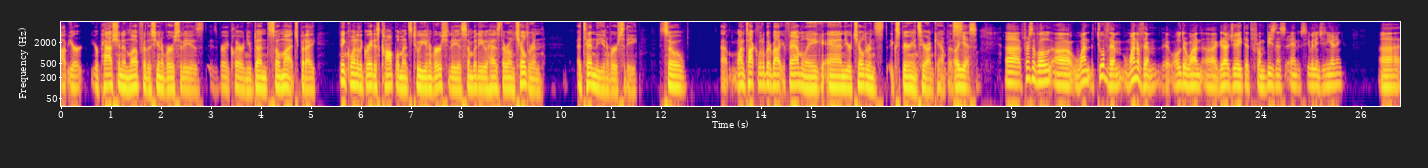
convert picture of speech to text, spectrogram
uh, your your passion and love for this university is is very clear, and you've done so much. But I think one of the greatest compliments to a university is somebody who has their own children attend the university. So, I uh, want to talk a little bit about your family and your children's experience here on campus. Oh yes. Uh, first of all, uh, one, two of them, one of them, the older one, uh, graduated from business and civil engineering. Uh,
